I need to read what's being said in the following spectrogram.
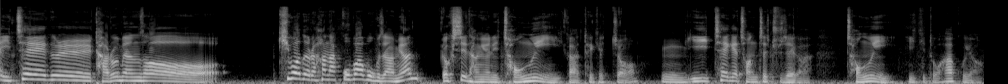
이 책을 다루면서 키워드를 하나 꼽아보자면 역시 당연히 정의가 되겠죠. 음, 이 책의 전체 주제가 정의이기도 하고요.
